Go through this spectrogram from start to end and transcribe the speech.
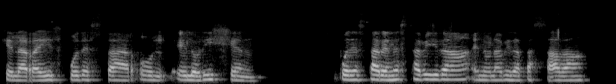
que la raíz puede estar, o el origen puede estar en esta vida, en una vida pasada,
